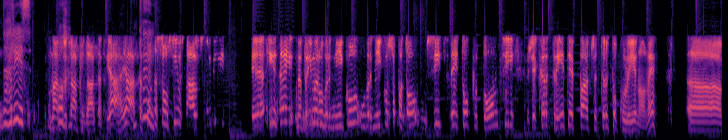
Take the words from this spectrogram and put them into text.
Da, res. Imam oh. tudi ta podatek. Ja, ja okay. tako da so vsi ostali v Srbiji. E, in zdaj, naprimer, v Vrniku, v Vrniku so pa to vsi, zdaj to potomci, že kar tretje, pa četrto koleno. Uh,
